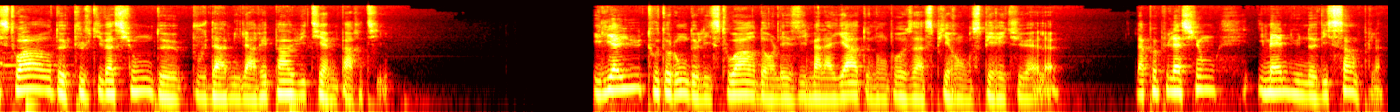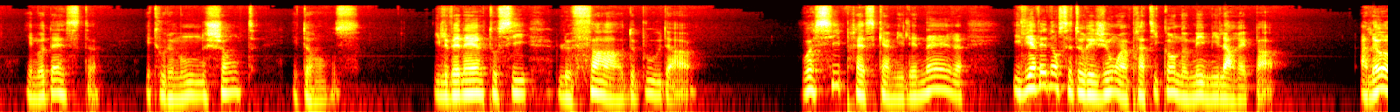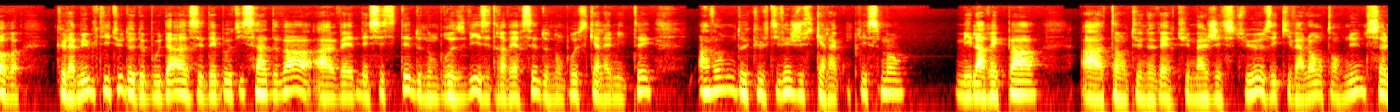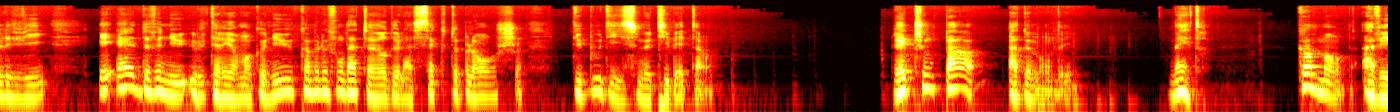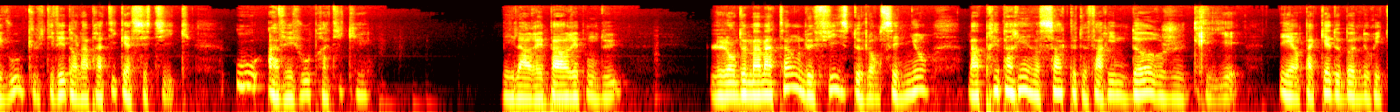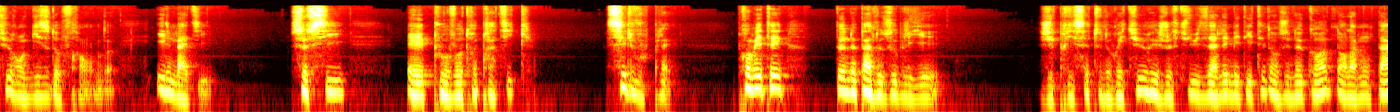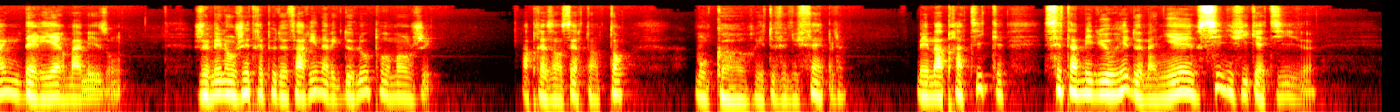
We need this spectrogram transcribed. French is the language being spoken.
L'histoire de cultivation de Bouddha Milarepa, huitième partie. Il y a eu tout au long de l'histoire dans les Himalayas de nombreux aspirants spirituels. La population y mène une vie simple et modeste, et tout le monde chante et danse. Ils vénèrent aussi le Fa de Bouddha. Voici presque un millénaire, il y avait dans cette région un pratiquant nommé Milarepa. Alors, que la multitude de Bouddhas et des Bodhisattvas avait nécessité de nombreuses vies et traversé de nombreuses calamités avant de cultiver jusqu'à l'accomplissement. Milarepa a atteint une vertu majestueuse équivalente en une seule vie et est devenu ultérieurement connu comme le fondateur de la secte blanche du bouddhisme tibétain. Rechungpa a demandé Maître, comment avez-vous cultivé dans la pratique ascétique? Où avez-vous pratiqué? Milarepa a répondu Le lendemain matin, le fils de l'enseignant m'a préparé un sac de farine d'orge grillée et un paquet de bonne nourriture en guise d'offrande. Il m'a dit Ceci est pour votre pratique. S'il vous plaît, promettez de ne pas nous oublier. J'ai pris cette nourriture et je suis allé méditer dans une grotte dans la montagne derrière ma maison. Je mélangeais très peu de farine avec de l'eau pour manger. Après un certain temps, mon corps est devenu faible. Mais ma pratique s'est améliorée de manière significative.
